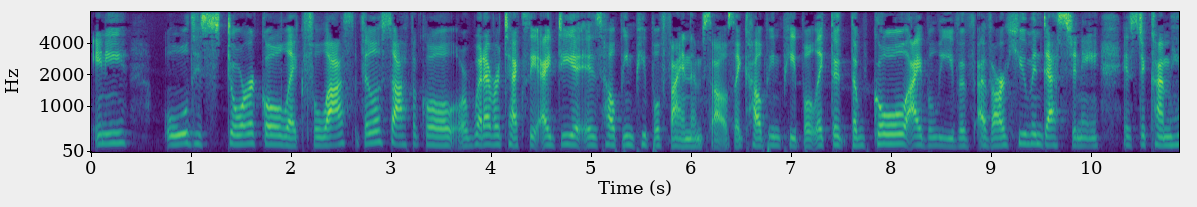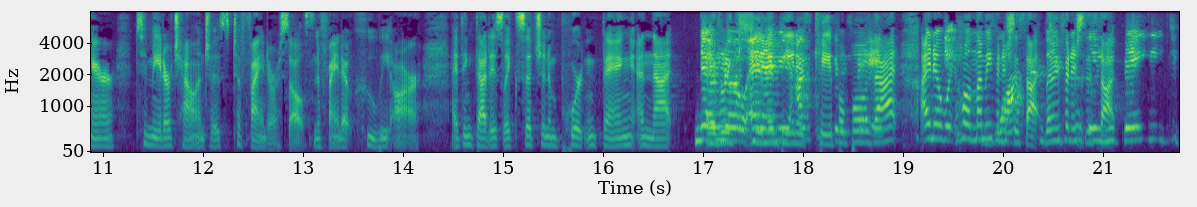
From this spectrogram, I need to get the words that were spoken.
any old historical like philosoph- philosophical or whatever text the idea is helping people find themselves like helping people like the, the goal i believe of, of our human destiny is to come here to meet our challenges to find ourselves and to find out who we are. I think that is like such an important thing and that No, every no, human I mean, being I'm is capable of that. I know wait hold on let me finish this thought. Let me finish this thought. may need to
